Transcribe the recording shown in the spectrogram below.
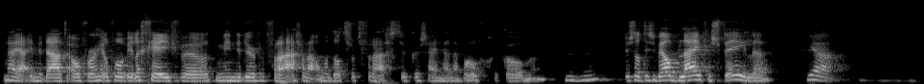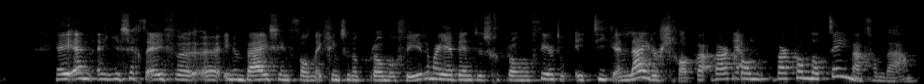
nou ja, inderdaad over heel veel willen geven, wat minder durven vragen. Nou, allemaal dat soort vraagstukken zijn daar naar boven gekomen. Mm -hmm. Dus dat is wel blijven spelen. Ja. Hey, en, en je zegt even uh, in een bijzin van, ik ging toen ook promoveren, maar jij bent dus gepromoveerd op ethiek en leiderschap. Waar, waar, Ja. kwam, waar kwam dat thema vandaan?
